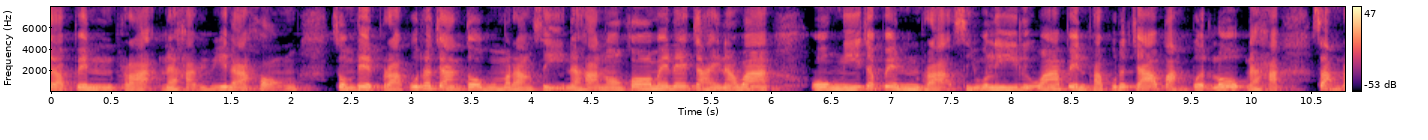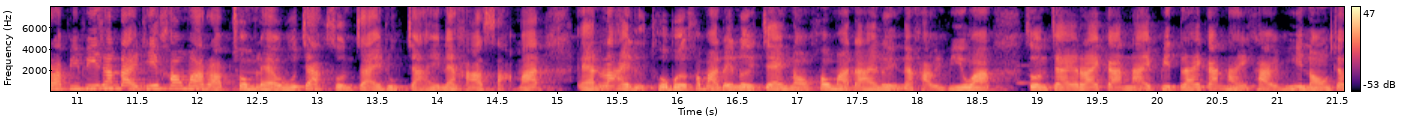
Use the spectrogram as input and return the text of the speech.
จะเป็นพระนะคะพี่พี่นะของสมเด็จพระพุทธจารย์โตพรหมรังสีนะคะ น้องก็ไม่แน่ใจนะว่า องค์นี้จะเป็นพระศิวลีหรือว่าเป็นพระพุทธเจ้าปางเปิดโลกนะคะสำหรับพี่ๆท่านใดที่เข้ามารับชมแล้วรู้จักสนใจถูกใจนะคะ สามารถแอดไลน์หรือโทรเบอร์เข้ามาได้เลยแจ้งน้องเข้ามาได้เลยนะคะพี่พี่ว่าสนใจรายการไหนปิดรายการไหนค่ะพี่พี่น้องจะ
